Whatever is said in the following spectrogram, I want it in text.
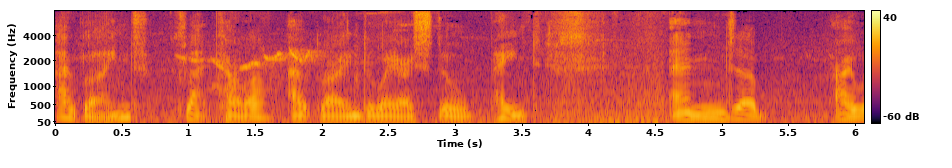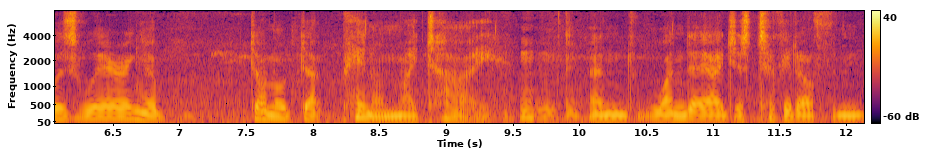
outlined, flat colour, outlined the way I still paint. And uh, I was wearing a Donald Duck pin on my tie. and one day I just took it off and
